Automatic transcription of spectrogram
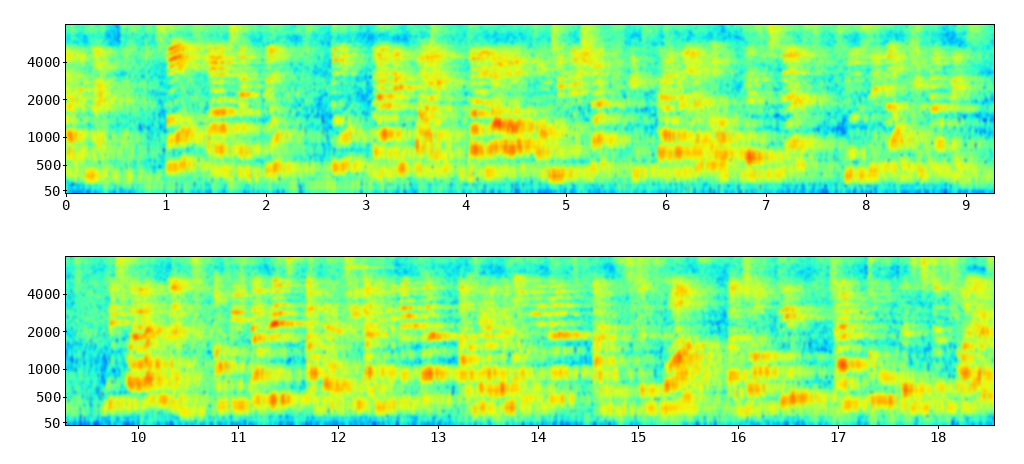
experiment. So, objective to verify the law of combination in parallel of resistance using a meter bridge. Requirements: a meter bridge, a battery eliminator, a galvanometer, a resistance box, a jockey, and two resistance wires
